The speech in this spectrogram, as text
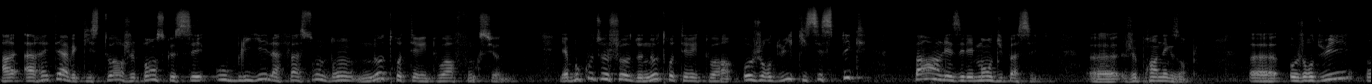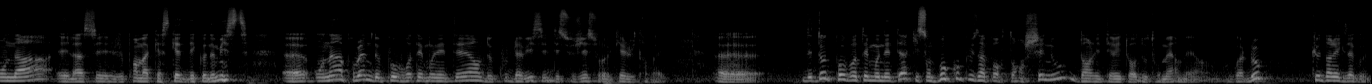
arrêtez avec l'histoire, je pense que c'est oublier la façon dont notre territoire fonctionne. Il y a beaucoup de choses de notre territoire aujourd'hui qui s'expliquent par les éléments du passé. Euh, je prends un exemple. Euh, aujourd'hui, on a, et là je prends ma casquette d'économiste, euh, on a un problème de pauvreté monétaire, de coût de la vie, c'est des sujets sur lesquels je travaille. Des taux de pauvreté monétaire qui sont beaucoup plus importants chez nous, dans les territoires d'outre-mer, mais en Guadeloupe, que dans l'Hexagone.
